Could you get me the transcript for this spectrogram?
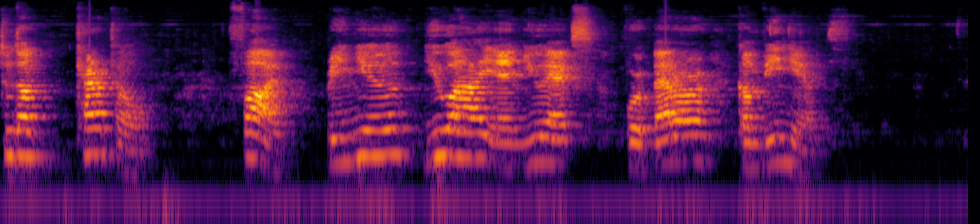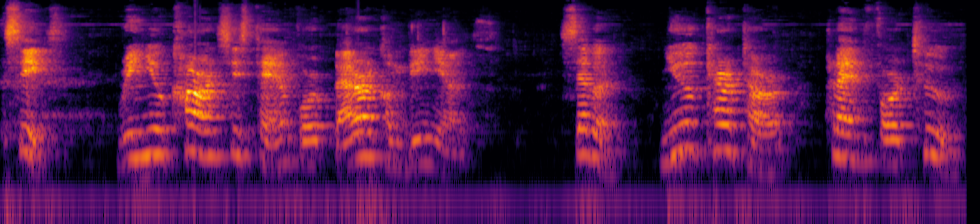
to the character. 5. Renew UI and UX for better convenience. 6. Renew card system for better convenience. 7. New character plan for 2.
